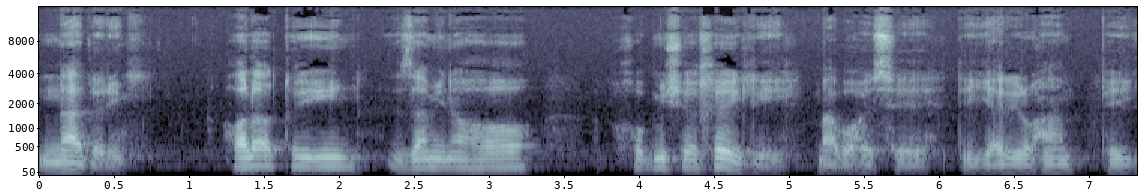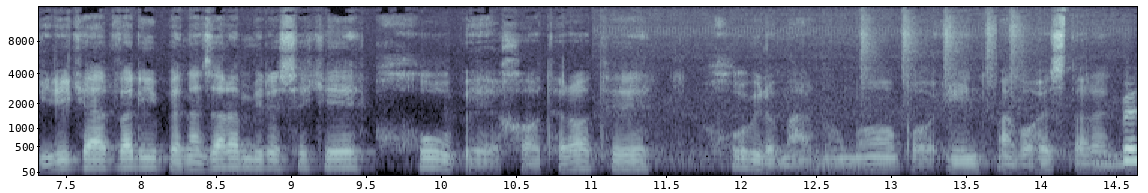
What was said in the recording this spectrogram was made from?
نداریم. حالا توی این زمینه ها خب میشه خیلی مباحث دیگری رو هم پیگیری کرد ولی به نظرم می‌رسه که خوب خاطرات خوبی رو مردم ما با این مباحث دارن. به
